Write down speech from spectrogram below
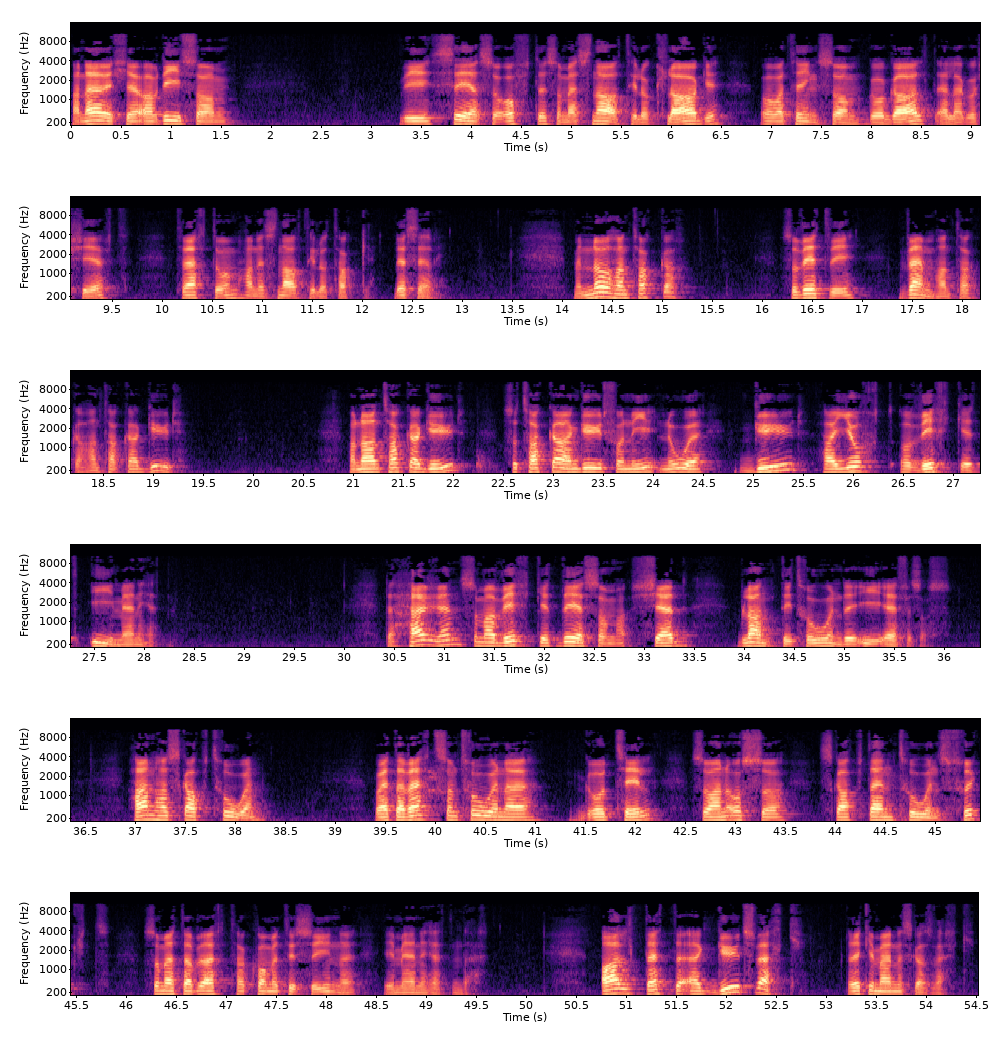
Han er ikke av de som vi ser så ofte som er snart til å klage over ting som går galt eller går skjevt. Tvert om, han er snart til å takke. Det ser vi. Men når han takker, så vet vi hvem han takker. Han takker Gud. Og når han takker Gud, så takker han Gud for noe Gud har gjort og virket i menigheten. Det er Herren som har virket det som har skjedd blant de troende i Efesos. Han har skapt troen, og etter hvert som troen er grodd til, så har han også skapt den troens frukt som etter hvert har kommet til syne i menigheten der. Alt dette er Guds verk, det er ikke menneskers verk.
